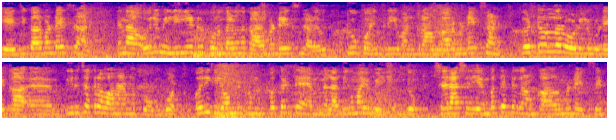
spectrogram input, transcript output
K G carbon dioxide ആണ്. എന്നാൽ ഒരു മില്ലി ലിറ്റർ പുറന്തള്ളുന്ന കാർബൺ ഡയോക്സൈഡിന്റെ അളവ് two point three one gram carbon dioxide ആണ്. ഗട്ടറുള്ള റോഡിലൂടെ ഇരുചക്ര വാഹനങ്ങൾ പോകുമ്പോൾ ഒരു കിലോമീറ്റർ മുപ്പത്തെട്ട് എം എൽ അധികമായി ഉപയോഗിക്കുന്നതും ശരാശരി എൺപത്തെട്ട് ഗ്രാം കാർബൺ ഡയോക്സൈഡ്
